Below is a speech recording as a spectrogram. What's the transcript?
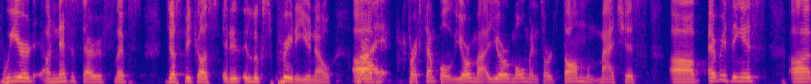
weird unnecessary flips just because it, it looks pretty you know? Uh, right. for example your your moments or thumb matches uh everything is uh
